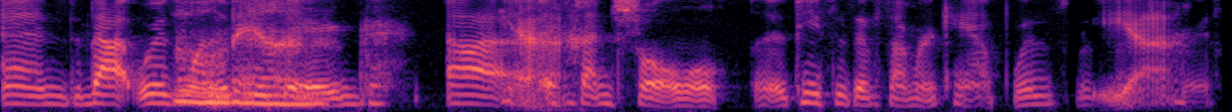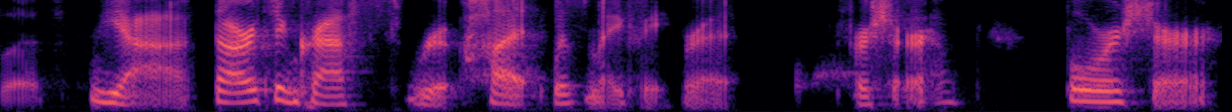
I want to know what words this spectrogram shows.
and that was one Oh, of man. the big uh, Yeah. essential pieces of summer camp was was Yeah. bracelets. Yeah. The arts and crafts hut was my favorite for sure. For sure.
